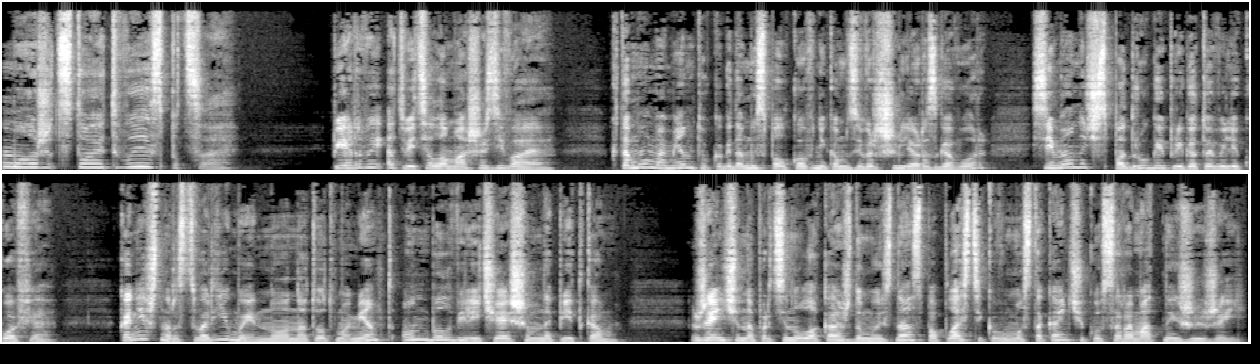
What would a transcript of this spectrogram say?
«Может, стоит выспаться?» Первый ответила Маша, зевая. К тому моменту, когда мы с полковником завершили разговор, Семёныч с подругой приготовили кофе. Конечно, растворимый, но на тот момент он был величайшим напитком. Женщина протянула каждому из нас по пластиковому стаканчику с ароматной жижей.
